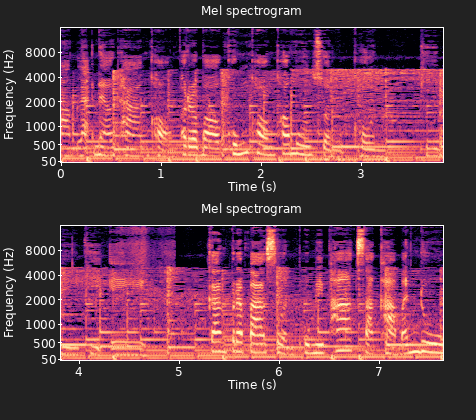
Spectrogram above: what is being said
ามและแนวทางของพรบคุ้มครองข้อมูลส่วนบุคคล PDPA การประปาส่วนภูมิภาคสาขาบันดุง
